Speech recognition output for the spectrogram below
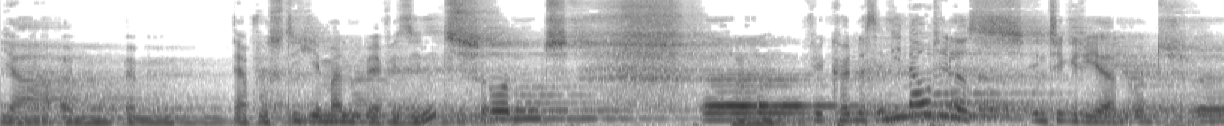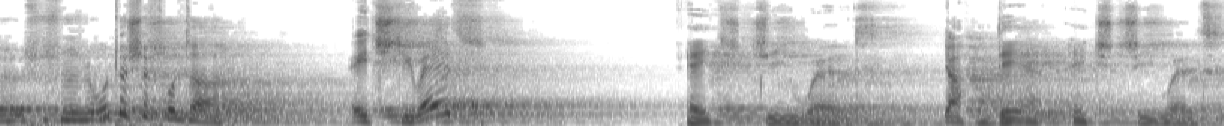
ja, ähm, ähm, da wusste jemand, wer wir sind und äh, wir können das in die Nautilus integrieren und äh, es ist eine Unterschrift runter. H.G. Wells? H.G. Wells. Ja. Der H.G. Wells.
